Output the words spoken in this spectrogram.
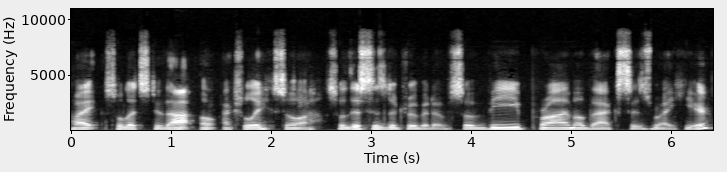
right so let's do that. Oh actually so uh, so this is the derivative. So v prime of x is right here.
